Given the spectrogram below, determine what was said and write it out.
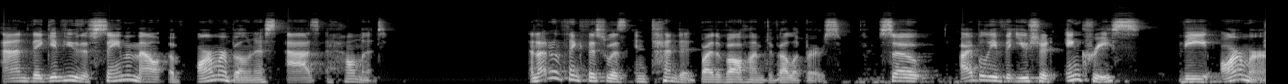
and they give you the same amount of armor bonus as a helmet. And I don't think this was intended by the Valheim developers. So I believe that you should increase the armor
